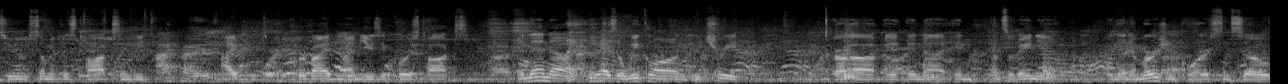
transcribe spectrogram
to some of his talks, and we'd, I'd provide my music for his talks. And then uh, he has a week long retreat uh, in, uh, in Pennsylvania, and an immersion course. And so,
